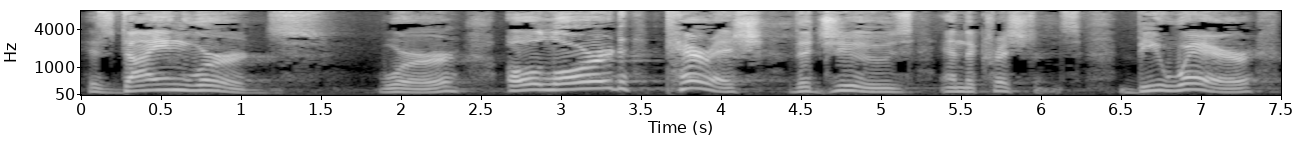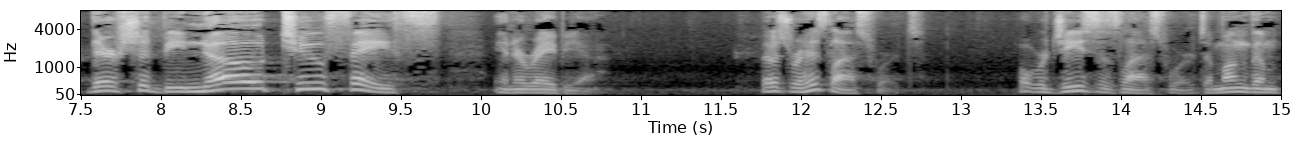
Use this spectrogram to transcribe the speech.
His dying words were, O Lord, perish the Jews and the Christians. Beware, there should be no two faiths in Arabia. Those were his last words. What were Jesus' last words? Among them,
